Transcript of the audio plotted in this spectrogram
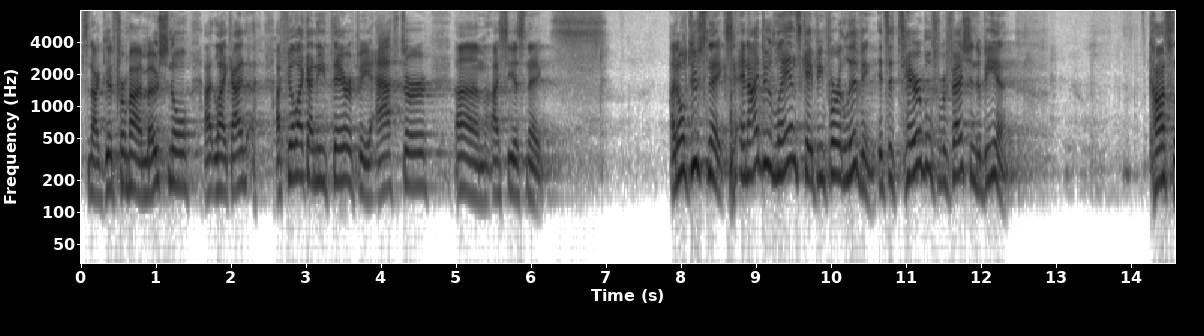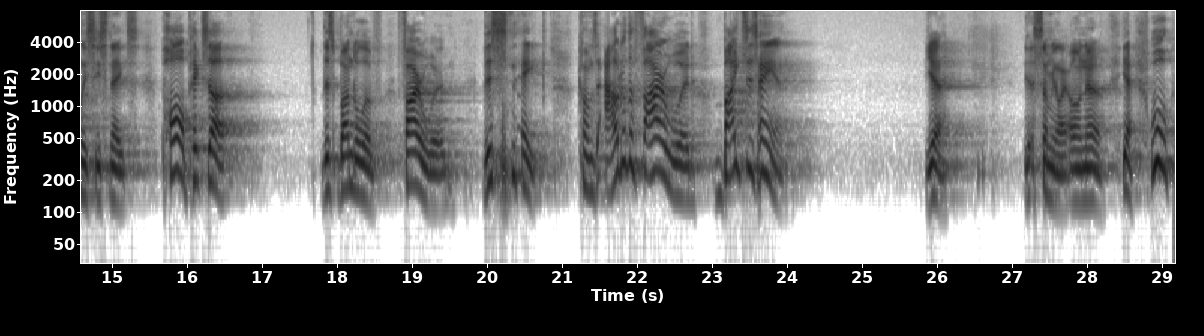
It's not good for my emotional. I, like I, I feel like I need therapy after um, I see a snake. I don't do snakes, and I do landscaping for a living. It's a terrible profession to be in. Constantly see snakes. Paul picks up this bundle of firewood. This snake comes out of the firewood, bites his hand. Yeah. Yeah, some of you are like, oh no. Yeah. Well,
